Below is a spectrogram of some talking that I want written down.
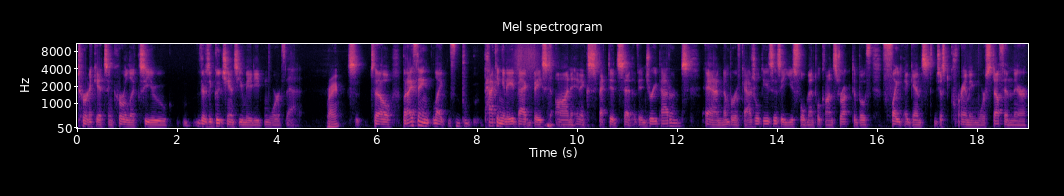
tourniquets and kerlix you there's a good chance you may need more of that right so, so but i think like packing an aid bag based on an expected set of injury patterns and number of casualties is a useful mental construct to both fight against just cramming more stuff in there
